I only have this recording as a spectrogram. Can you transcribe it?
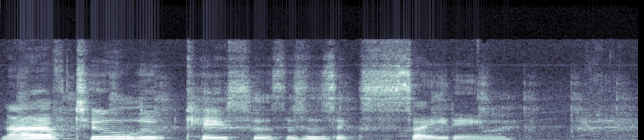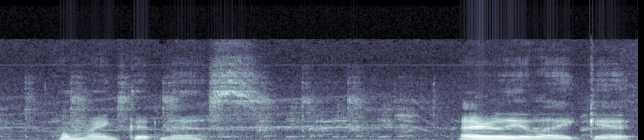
Now I have two loot cases. This is exciting. Oh my goodness. I really like it.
